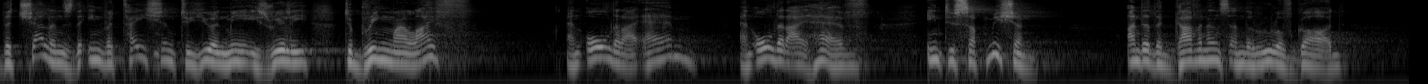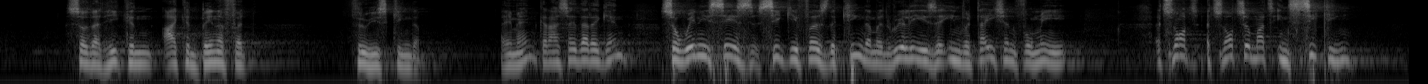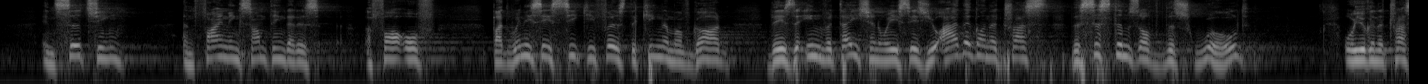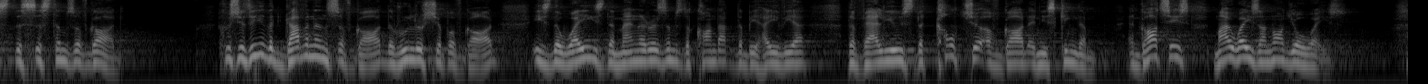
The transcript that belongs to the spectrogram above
The challenge, the invitation to you and me is really to bring my life and all that I am and all that I have into submission under the governance and the rule of God so that he can, I can benefit through his kingdom. Amen. Can I say that again? So when he says, Seek ye first the kingdom, it really is an invitation for me. It's not, it's not so much in seeking, in searching, and finding something that is afar off. But when he says, Seek ye first the kingdom of God, there's the invitation where he says, You're either going to trust the systems of this world or you're going to trust the systems of God. Because you see, the governance of God, the rulership of God, is the ways, the mannerisms, the conduct, the behavior, the values, the culture of God and His kingdom. And God says, My ways are not your ways.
